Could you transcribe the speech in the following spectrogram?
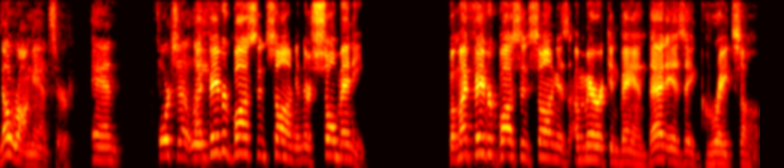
no wrong answer. And fortunately, my favorite Boston song, and there's so many, but my favorite Boston song is American Band. That is a great song.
